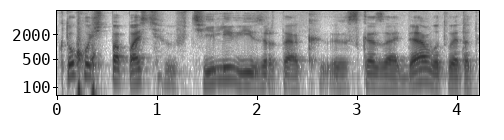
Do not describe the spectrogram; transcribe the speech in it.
кто хочет попасть в телевизор, так э, сказать, да, вот в этот.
